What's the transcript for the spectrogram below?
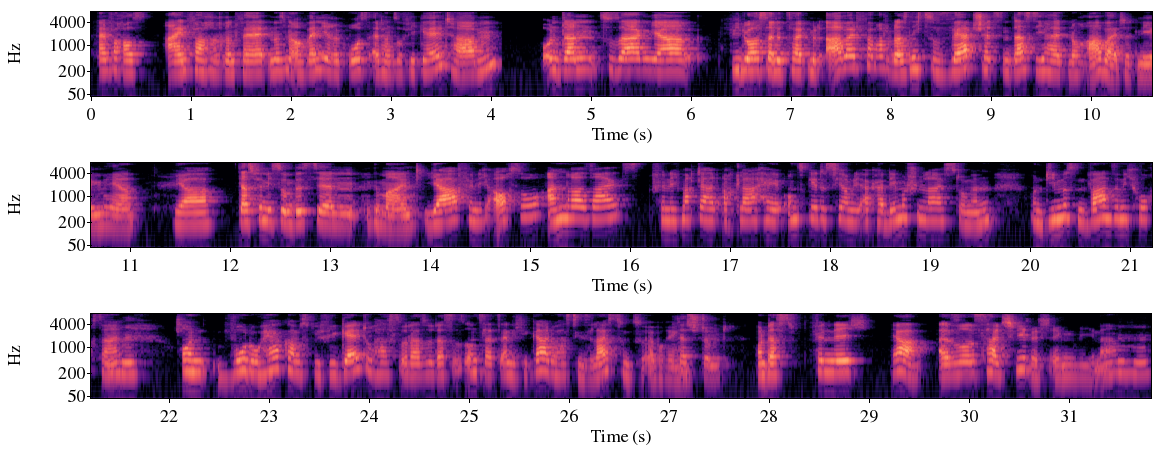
einfach aus einfacheren Verhältnissen, auch wenn ihre Großeltern so viel Geld haben. Und dann zu sagen, ja, wie du hast deine Zeit mit Arbeit verbracht oder das nicht zu wertschätzen, dass sie halt noch arbeitet nebenher. Ja. Das finde ich so ein bisschen gemein. Ja, finde ich auch so. Andererseits, finde ich, macht er halt auch klar, hey, uns geht es hier um die akademischen Leistungen und die müssen wahnsinnig hoch sein. Mhm. Und wo du herkommst, wie viel Geld du hast oder so, das ist uns letztendlich egal. Du hast diese Leistung zu erbringen. Das stimmt. Und das finde ich, ja, also ist halt schwierig irgendwie, ne? Mhm.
